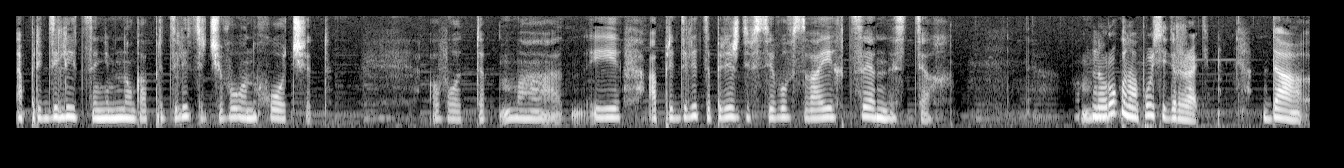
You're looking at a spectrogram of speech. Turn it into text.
определиться немного, определиться, чего он хочет – вот, а, и определиться прежде всего в своих ценностях. Но руку на пульсе держать. Да,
